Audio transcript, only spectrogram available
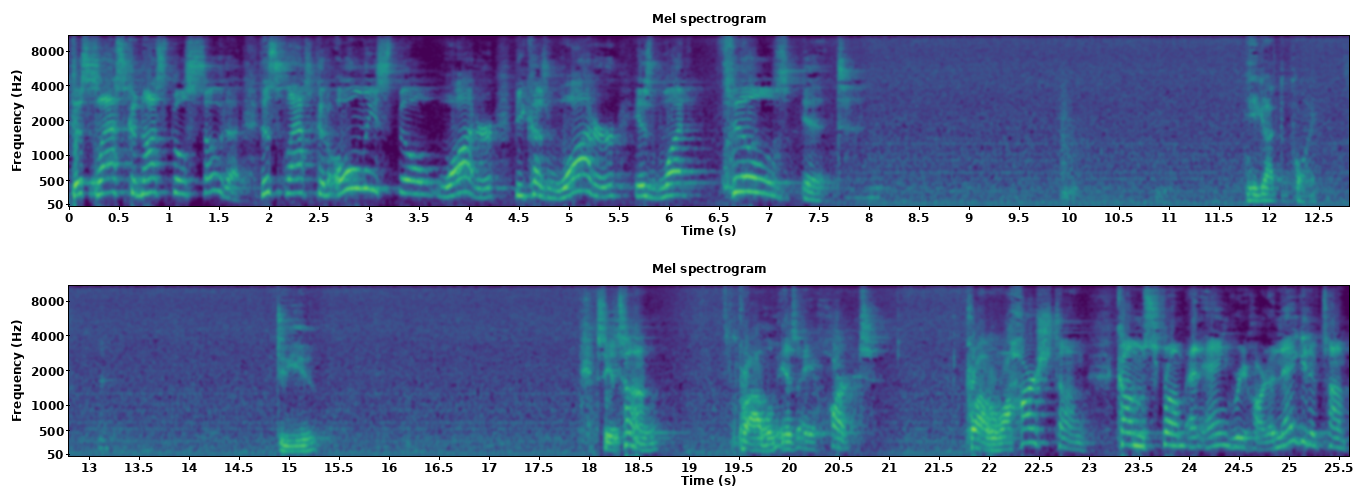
This glass could not spill soda. This glass could only spill water because water is what fills it. He got the point. Do you? See, a tongue problem is a heart problem. A harsh tongue comes from an angry heart. A negative tongue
